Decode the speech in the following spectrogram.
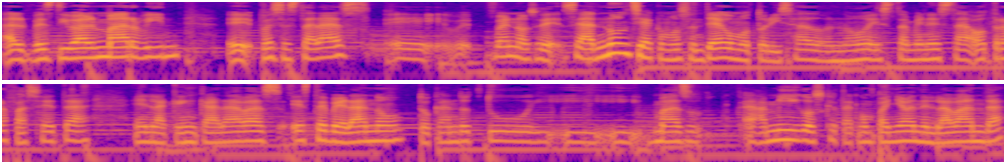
al Festival Marvin, eh, pues estarás, eh, bueno, se, anuncia como Santiago Motorizado, ¿no? Es también esta otra faceta en la que encarabas este verano tocando tú y, más amigos que te acompañaban en la banda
